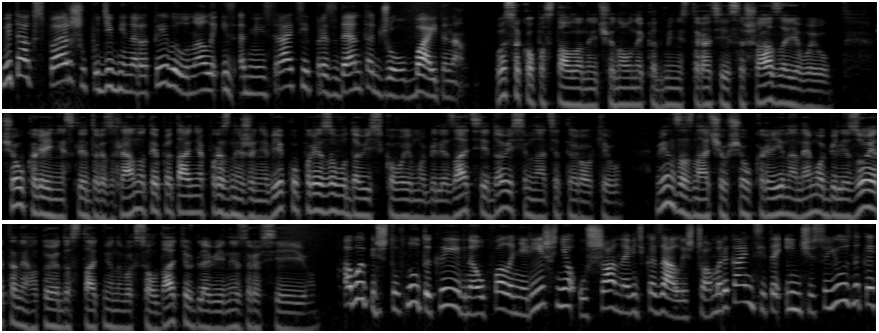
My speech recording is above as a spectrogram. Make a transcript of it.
Відтак, спершу подібні наративи лунали із адміністрації президента Джо Байдена. Високопоставлений чиновник адміністрації США заявив, що Україні слід розглянути питання про зниження віку призову до військової мобілізації до 18 років. Він зазначив, що Україна не мобілізує та не готує достатньо нових солдатів для війни з Росією. Аби підштовхнути Київ на ухвалення рішення, у США навіть казали, що американці та інші союзники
